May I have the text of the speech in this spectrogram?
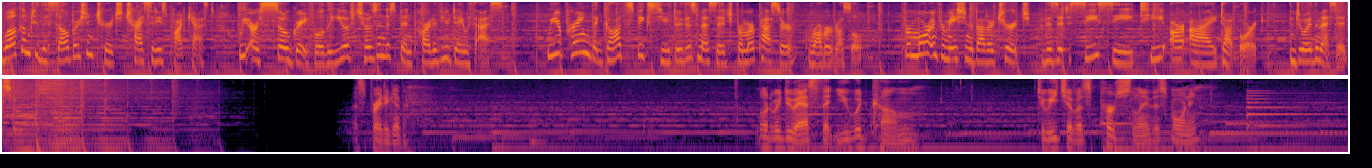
Welcome to the Celebration Church Tri Cities podcast. We are so grateful that you have chosen to spend part of your day with us. We are praying that God speaks to you through this message from our pastor, Robert Russell. For more information about our church, visit cctri.org. Enjoy the message. Let's pray together. Lord, we do ask that you would come to each of us personally this morning,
